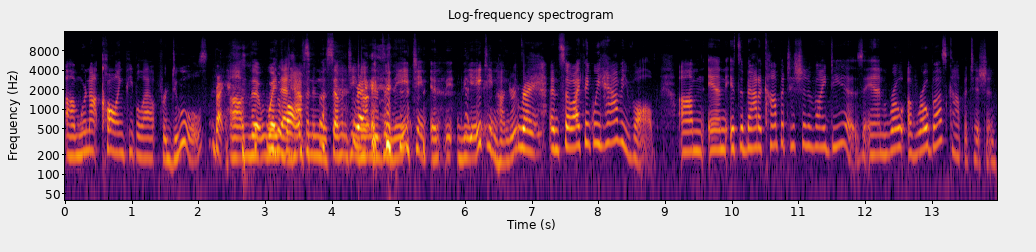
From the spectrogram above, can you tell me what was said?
um, we're not calling people out for duels right. uh, the way that evolved. happened in the 1700s right. and the, 18, in the, the 1800s. Right. And so I think we have evolved. Um, and it's about a competition of ideas and ro- a robust competition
